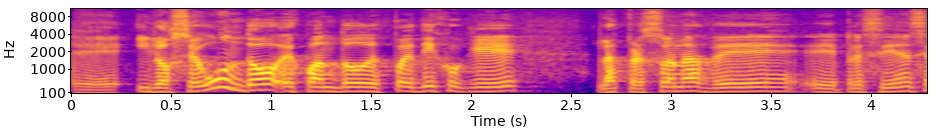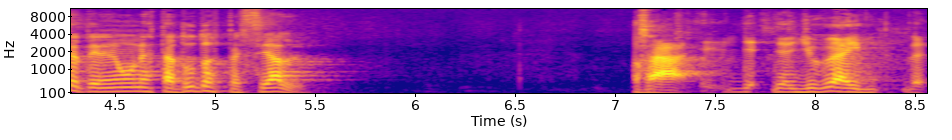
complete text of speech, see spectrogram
Eh, y lo segundo es cuando después dijo que las personas de presidencia tenían un estatuto especial. O sea, yo creo que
